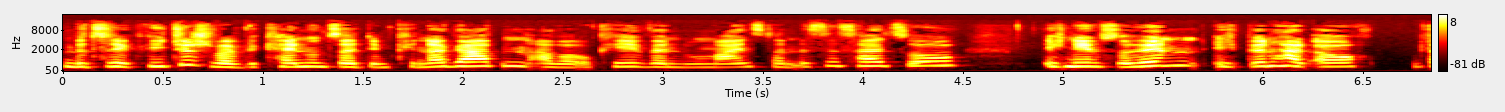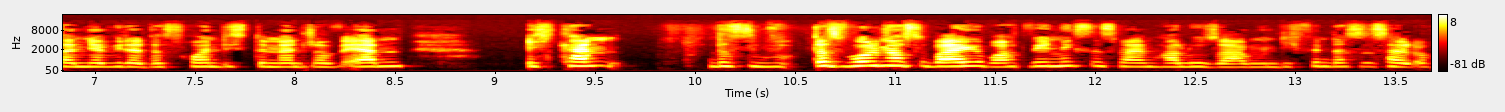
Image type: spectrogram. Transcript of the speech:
ein bisschen kritisch, weil wir kennen uns seit dem Kindergarten, aber okay, wenn du meinst, dann ist es halt so. Ich nehme es so hin. Ich bin halt auch dann ja wieder das freundlichste Mensch auf Erden. Ich kann das, das wurde mir auch so beigebracht, wenigstens mal im Hallo sagen. Und ich finde, das ist halt auch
